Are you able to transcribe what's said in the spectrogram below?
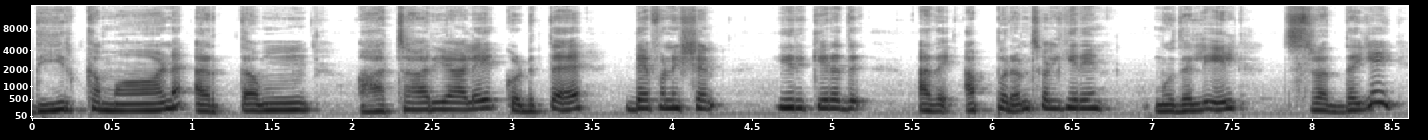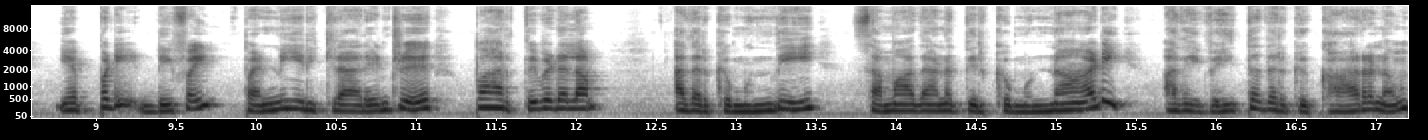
தீர்க்கமான அர்த்தம் ஆச்சாரியாலே கொடுத்த டெஃபனிஷன் இருக்கிறது. அதை அப்புறம் சொல்கிறேன். முதலில் ஸ்ரத்தையை எப்படி டிஃபைன் பண்ணியிருக்கிறார் என்று பார்த்து விடலாம். அதற்கு முந்தி சமாதானத்திற்கு முன்னாடி அதை வைத்ததற்கு காரணம்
